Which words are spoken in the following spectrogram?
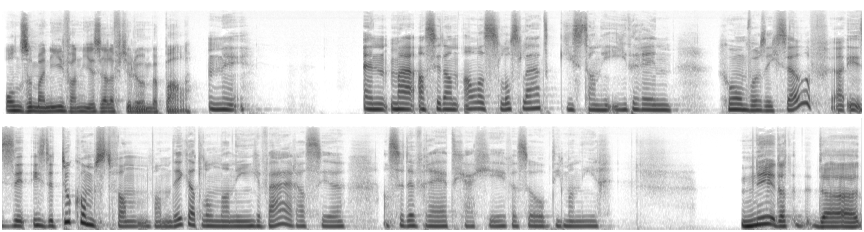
onze manier van jezelf je loon bepalen. Nee. En, maar als je dan alles loslaat, kiest dan niet iedereen gewoon voor zichzelf. Is de, is de toekomst van, van Decathlon dan niet in gevaar als je, als je de vrijheid gaat geven zo op die manier? Nee, dat, dat,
